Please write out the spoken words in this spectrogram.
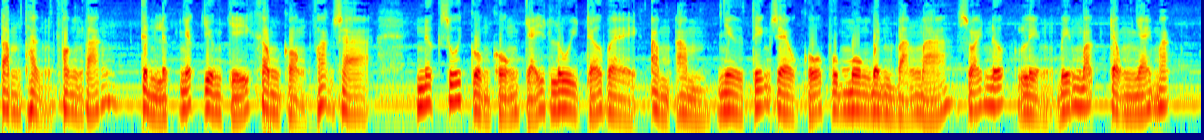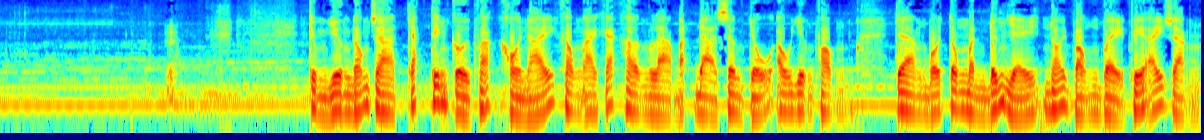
tâm thần phân tán, kinh lực nhất dương chỉ không còn phát ra, nước suối cuồn cuộn chảy lui trở về ầm ầm như tiếng reo của vung môn binh vạn mã, xoáy nước liền biến mất trong nháy mắt. Trùng Dương đón ra chắc tiếng cười phát hồi nãy không ai khác hơn là Bạch Đà Sơn Chủ Âu Dương Phong. Chàng vội tung mình đứng dậy nói vọng về phía ấy rằng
